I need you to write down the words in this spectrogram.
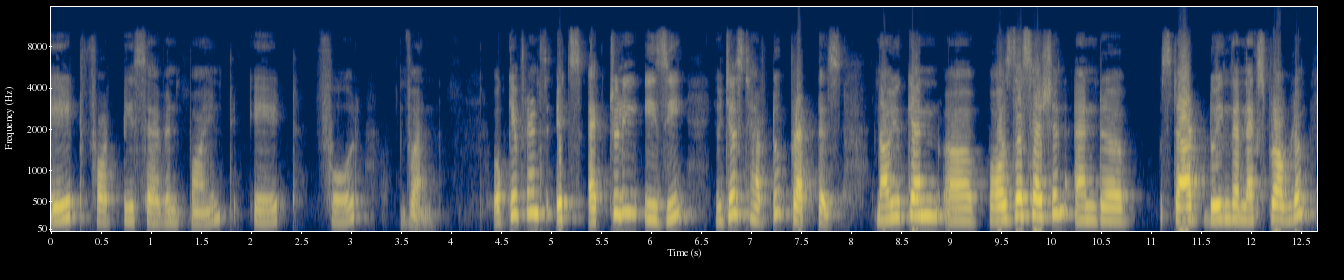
847.841. Okay friends, it's actually easy. You just have to practice. Now you can uh, pause the session and uh, start doing the next problem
